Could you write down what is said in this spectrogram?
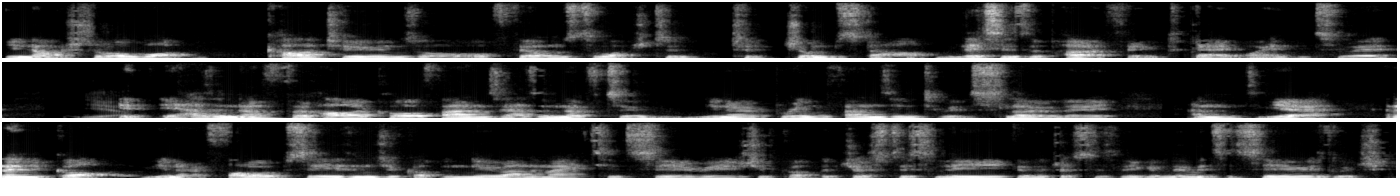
you're not sure what cartoons or, or films to watch to, to jumpstart, this is the perfect gateway into it. Yeah. It, it has enough for hardcore fans, it has enough to, you know, bring fans into it slowly. And yeah, and then you've got, you know, follow up seasons, you've got the new animated series, you've got the Justice League and the Justice League Unlimited series, which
